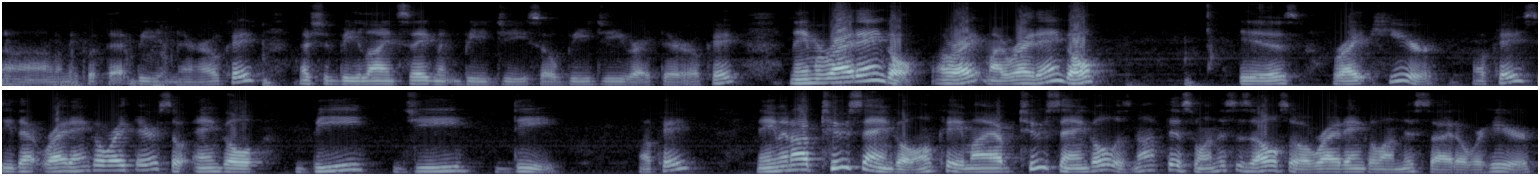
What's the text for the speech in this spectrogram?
Uh, let me put that B in there, okay? That should be line segment BG, so BG right there, okay? Name a right angle. All right, my right angle is right here, okay? See that right angle right there? So angle BGD, okay? Name an obtuse angle. Okay, my obtuse angle is not this one. This is also a right angle on this side over here.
